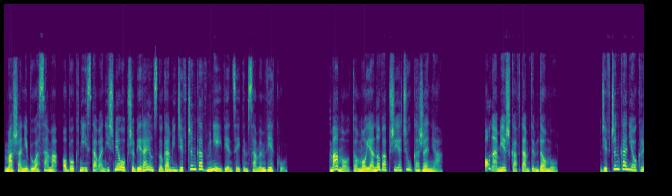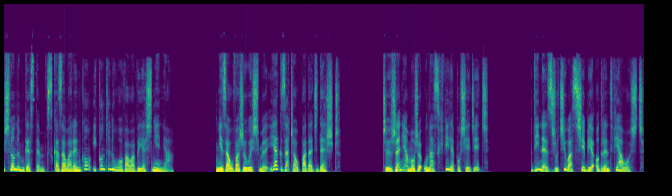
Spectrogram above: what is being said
Masza nie była sama, obok niej stała nieśmiało przebierając nogami dziewczynka w mniej więcej tym samym wieku. Mamo, to moja nowa przyjaciółka Żenia. Ona mieszka w tamtym domu. Dziewczynka nieokreślonym gestem wskazała ręką i kontynuowała wyjaśnienia. Nie zauważyłyśmy, jak zaczął padać deszcz. Czy Żenia może u nas chwilę posiedzieć? Dinę zrzuciła z siebie odrętwiałość.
